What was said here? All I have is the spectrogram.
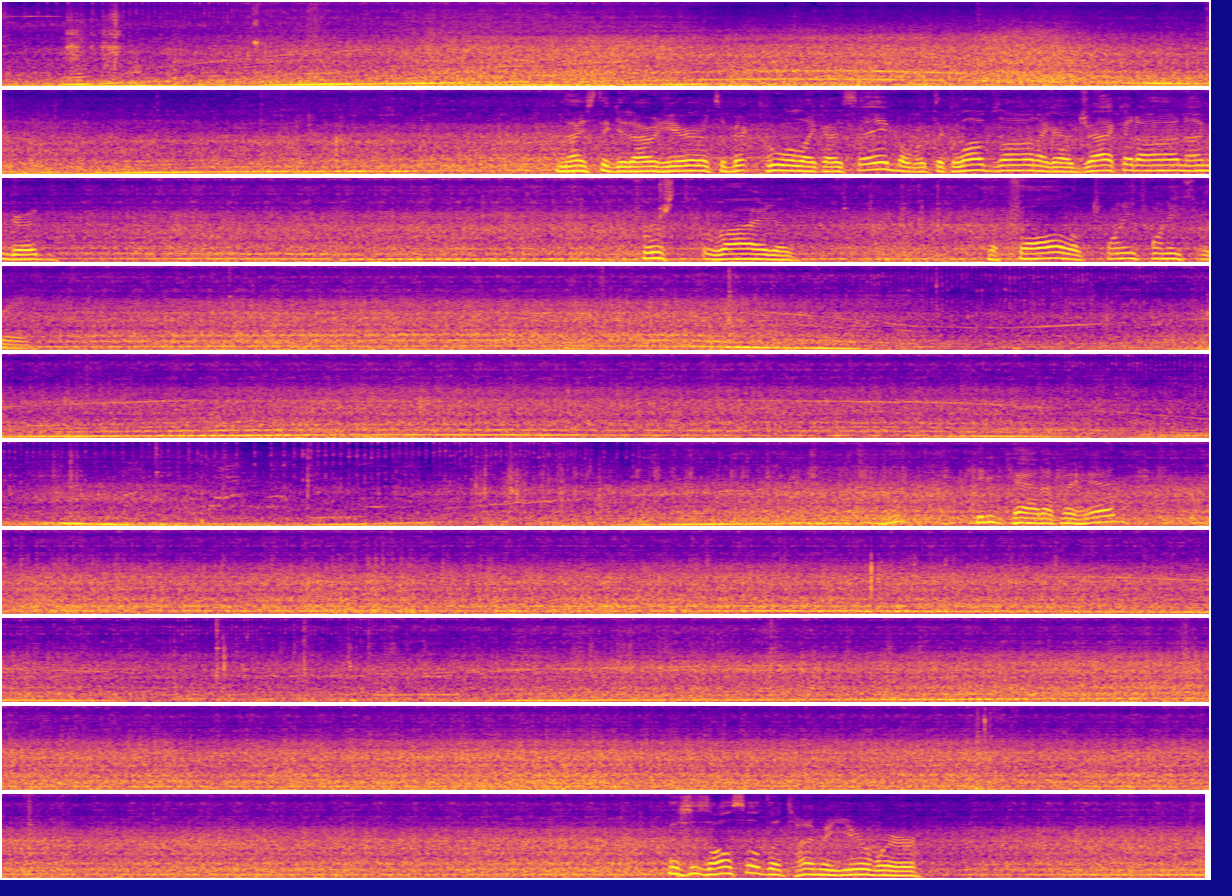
nice to get out here. It's a bit cool like I say but with the gloves on I got a jacket on I'm good. First ride of the fall of 2023 kitty cat up ahead. This is also the time of year where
